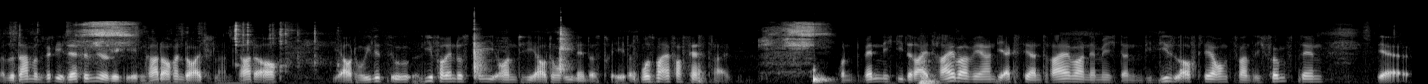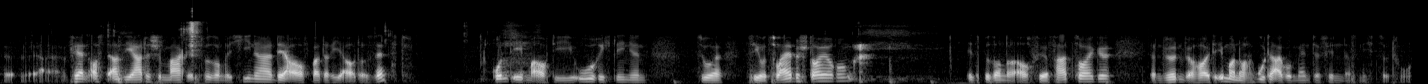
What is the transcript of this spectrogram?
Also da haben wir uns wirklich sehr viel Mühe gegeben, gerade auch in Deutschland, gerade auch die Automobilieferindustrie und die Automobilindustrie. Das muss man einfach festhalten. Und wenn nicht die drei Treiber wären, die externen Treiber, nämlich dann die Dieselaufklärung 2015, der äh, fernostasiatische Markt, insbesondere China, der auf Batterieautos setzt und eben auch die EU-Richtlinien zur CO2-Besteuerung, insbesondere auch für Fahrzeuge, dann würden wir heute immer noch gute Argumente finden, das nicht zu tun.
